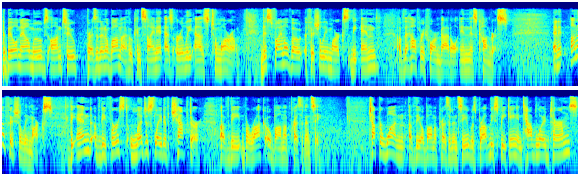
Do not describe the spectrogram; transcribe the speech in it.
The bill now moves on to President Obama, who can sign it as early as tomorrow. This final vote officially marks the end of the health reform battle in this Congress. And it unofficially marks the end of the first legislative chapter of the Barack Obama presidency. Chapter one of the Obama presidency was broadly speaking, in tabloid terms,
